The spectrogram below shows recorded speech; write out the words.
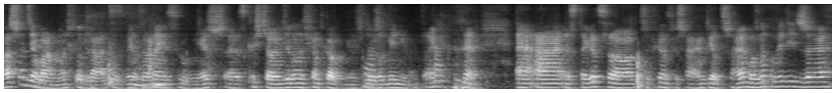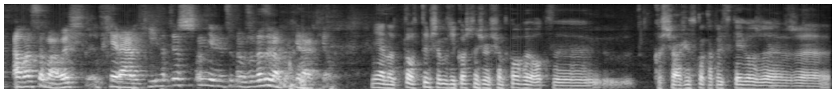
Wasza działalność od lat związana jest również z Kościołem Zielonoświątkowym, już tak. dobrze odmieniłem, tak? tak. A z tego, co przed chwilą słyszałem, Piotrze, można powiedzieć, że awansowałeś w hierarchii, chociaż nie wiem, czy dobrze nazywam to hierarchią. Nie, no to tym się różni Kościół Zielonoświątkowy od y, Kościoła rzymskokatolickiego, że, że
